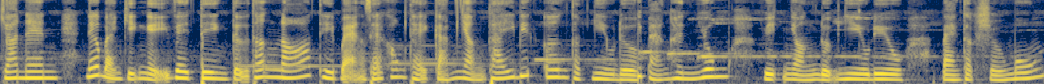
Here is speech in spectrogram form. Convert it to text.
Cho nên, nếu bạn chỉ nghĩ về tiền tự thân nó, thì bạn sẽ không thể cảm nhận thấy biết ơn thật nhiều được. Khi bạn hình dung việc nhận được nhiều điều bạn thật sự muốn,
